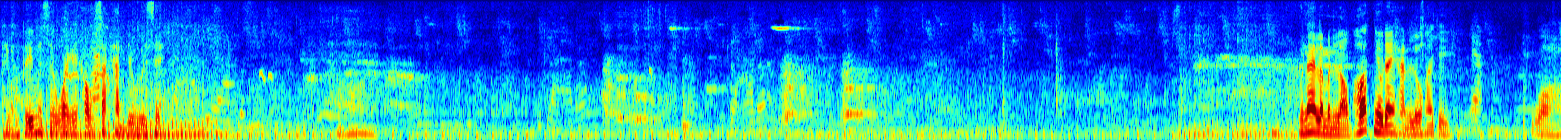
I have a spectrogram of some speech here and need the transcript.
Thì một tí mình sẽ quay cái khâu sắc hành cho người xem. Nay là mình lọc hết nhiêu đây hành luôn hả chị? Dạ. wow.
